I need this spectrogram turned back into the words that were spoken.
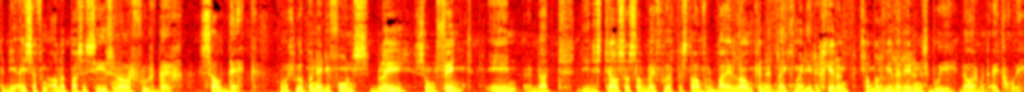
die eise van alle passasiers in haar voertuig sal dek. Kom ons hoop maar net die fonds bly solvent en dat die, die stelsel sal bly voortbestaan vir baie lank en dit lyk vir my die regering sal maar weer 'n reddingsboei daar moet uitgooi.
